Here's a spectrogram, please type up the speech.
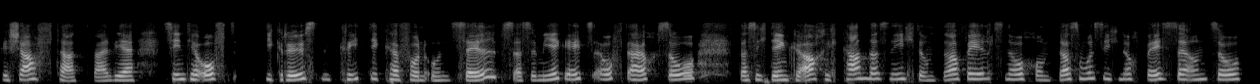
geschafft hat, weil wir sind ja oft die größten Kritiker von uns selbst. Also mir geht es oft auch so, dass ich denke, ach, ich kann das nicht und da fehlt es noch und das muss ich noch besser und so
